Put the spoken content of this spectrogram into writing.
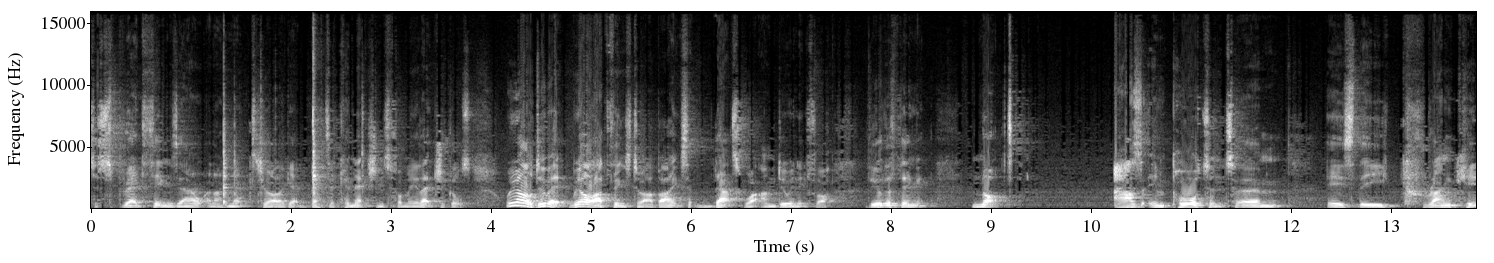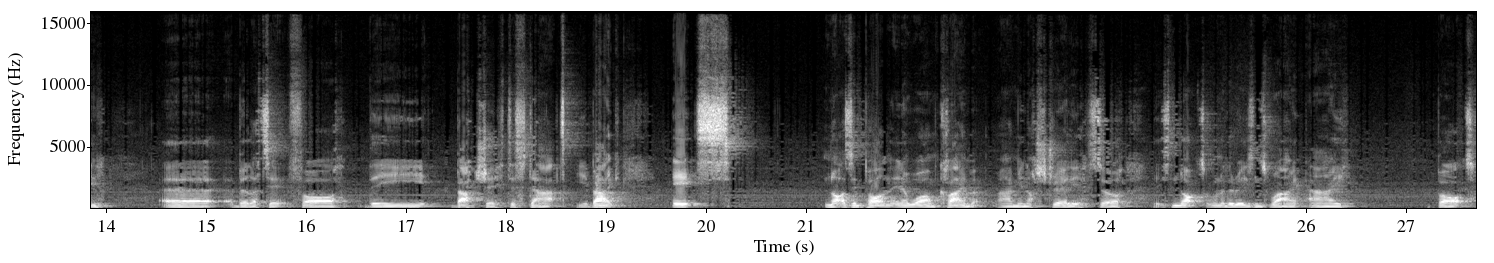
to spread things out and I make sure I get better connections for my electricals. We all do it. We all add things to our bikes. That's what I'm doing it for. The other thing, not as important, um, is the cranking uh, ability for the battery to start your bike. It's not as important in a warm climate. I'm in Australia, so it's not one of the reasons why I bought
